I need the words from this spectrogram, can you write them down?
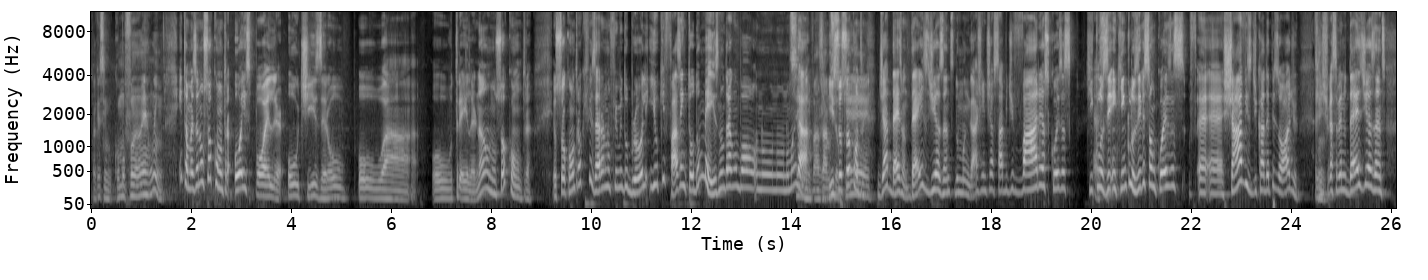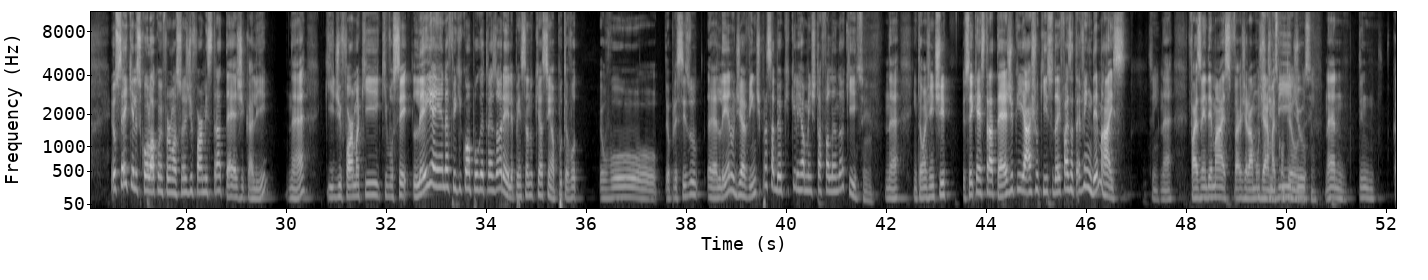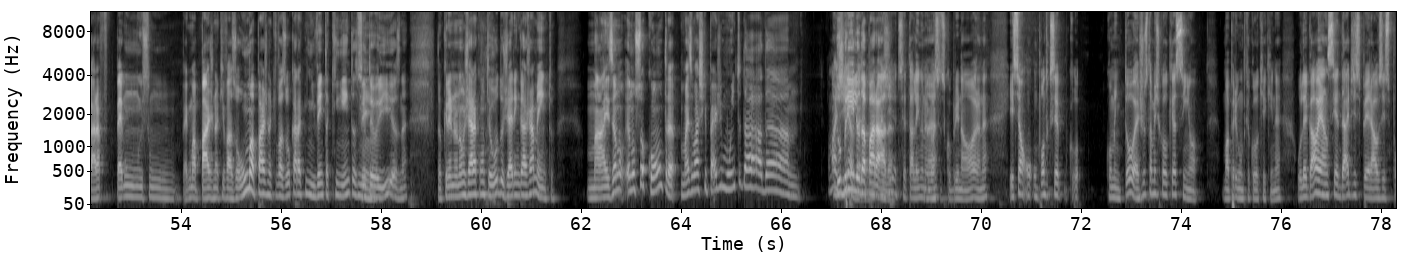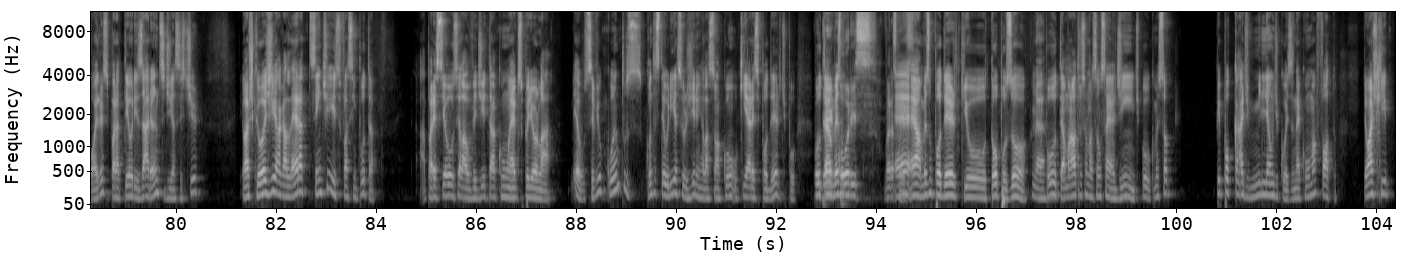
Só que assim, como fã é ruim. Então, mas eu não sou contra o spoiler, ou o teaser, ou, ou, a, ou o trailer. Não, não sou contra. Eu sou contra o que fizeram no filme do Broly e o que fazem todo mês no Dragon Ball, no, no, no mangá. Sim, vazar não Isso eu sou contra. Dia 10, mano, 10 dias antes do mangá, a gente já sabe de várias coisas que, inclusive, que inclusive são coisas é, é, chaves de cada episódio. A gente fica sabendo 10 dias antes. Eu sei que eles colocam informações de forma estratégica ali, né? Que de forma que, que você leia e ainda fique com a pulga atrás da orelha, pensando que assim, ó, puta, eu vou. Eu vou. Eu preciso é, ler no dia 20 pra saber o que, que ele realmente tá falando aqui Sim. né? Então a gente, eu sei que é estratégico e acho que isso daí faz até vender mais, Sim. né? Faz vender mais, faz gerar um monte Gera de mais vídeo, conteúdo, assim. né? Tem, o cara pega um, isso, um, pega uma página que vazou, uma página que vazou, o cara inventa 500 mil Sim. teorias, né? Então, querendo ou não, gera conteúdo, gera engajamento. Mas eu não, eu não sou contra, mas eu acho que perde muito da. da... A Do brilho velho, da parada. magia de você tá lendo o Né? negócio e descobrir na hora, né? Esse é um, um ponto que você co- comentou, é justamente eu coloquei assim, ó. Uma pergunta que eu coloquei aqui, né? O legal é a ansiedade de esperar os spoilers para teorizar antes de assistir. Eu acho que hoje a galera sente isso. Fala assim, puta, apareceu, sei lá, o Vegeta com um ego superior lá. Meu, você viu quantos, quantas teorias surgiram em relação a co- o que era esse poder? Tipo, puta, é Poder, o mesmo cores, várias coisas. é, é o mesmo poder que o Topo usou. É. Puta, é uma nova transformação Saiyajin. Tipo, começou a pipocar de milhão de coisas, né? Com uma foto. Então, eu acho que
